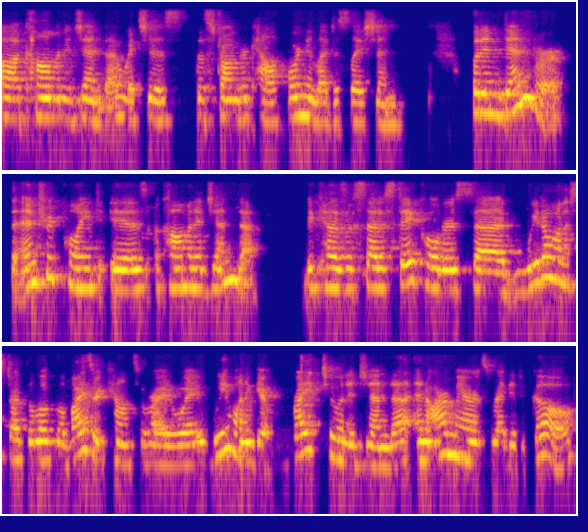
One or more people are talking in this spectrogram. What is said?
a common agenda, which is the stronger California legislation. But in Denver, the entry point is a common agenda because a set of stakeholders said, we don't want to start the local advisory council right away. We want to get right to an agenda and our mayor is ready to go.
